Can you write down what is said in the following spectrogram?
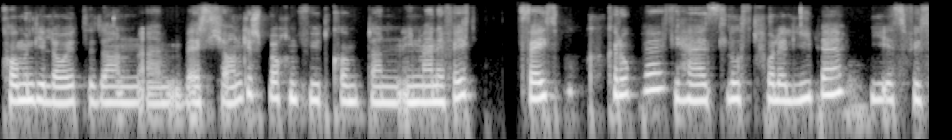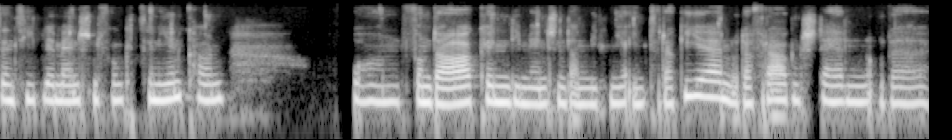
kommen die Leute dann, ähm, wer sich angesprochen fühlt, kommt dann in meine Facebook Facebook-Gruppe, die heißt Lustvolle Liebe, wie es für sensible Menschen funktionieren kann. Und von da können die Menschen dann mit mir interagieren oder Fragen stellen oder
